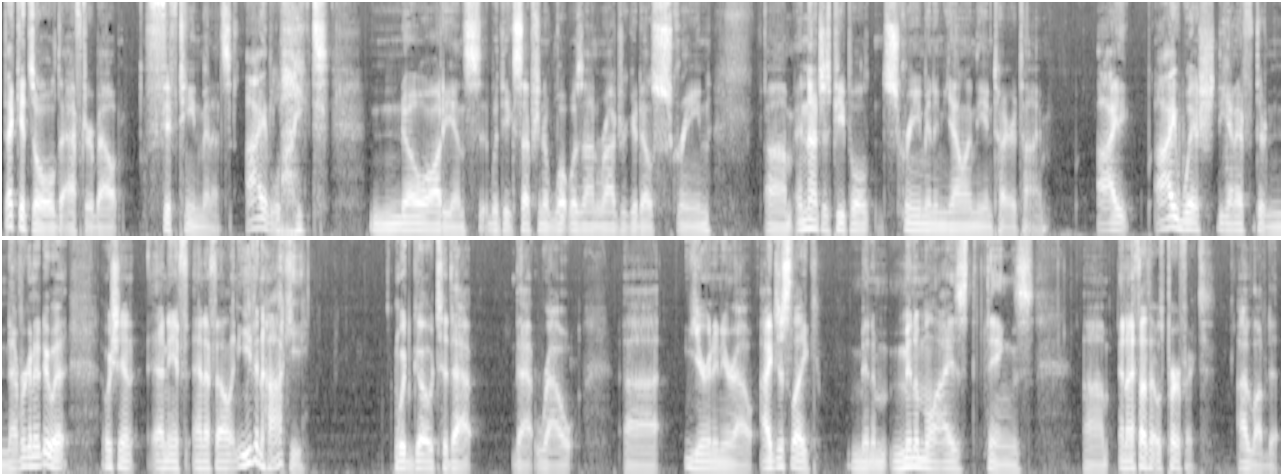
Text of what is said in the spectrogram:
That gets old after about 15 minutes. I liked no audience, with the exception of what was on Roger Goodell's screen, um, and not just people screaming and yelling the entire time. I I wish the NFL they're never going to do it. I wish NFL and even hockey would go to that that route uh, year in and year out. I just like minim- minimalized things, um, and I thought that was perfect. I loved it.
